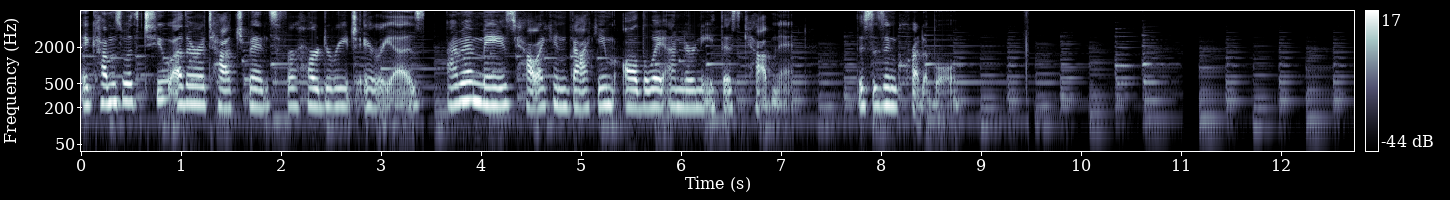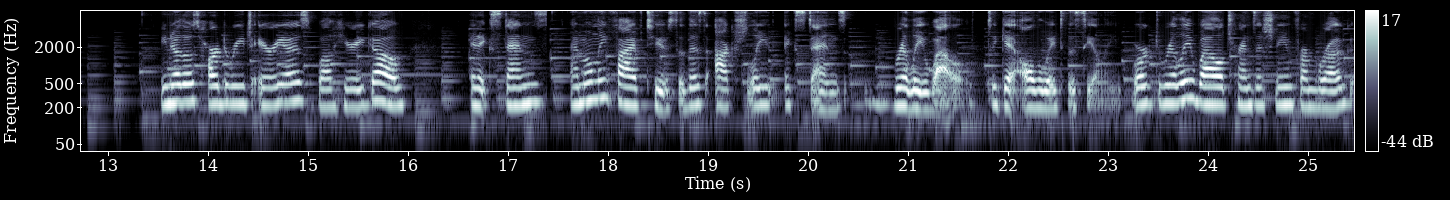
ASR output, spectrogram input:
It comes with two other attachments for hard to reach areas. I'm amazed how I can vacuum all the way underneath this cabinet. This is incredible. You know those hard to reach areas? Well, here you go. It extends. I'm only 5'2", so this actually extends really well to get all the way to the ceiling. Worked really well transitioning from rug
